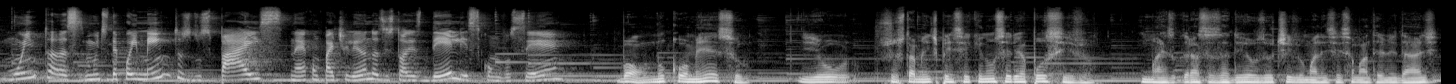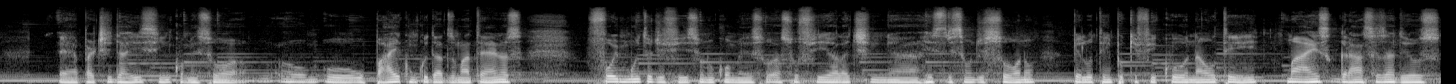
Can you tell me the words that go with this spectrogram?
muitas, muitos depoimentos dos pais, né, compartilhando as histórias deles com você. Bom, no começo e eu justamente pensei que não seria possível. Mas graças a Deus eu tive uma licença maternidade. É, a partir daí sim começou o, o, o pai com cuidados maternos. Foi muito difícil no começo. A Sofia ela tinha restrição de sono pelo tempo que ficou na UTI, mas graças a Deus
